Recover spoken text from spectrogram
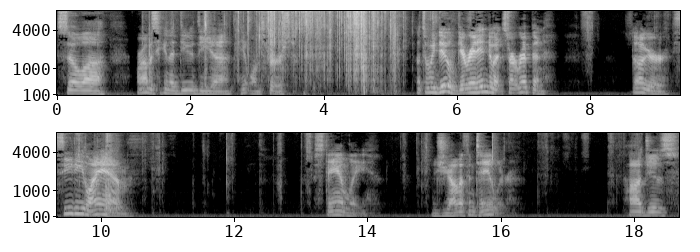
So uh, we're obviously going to do the uh, hit ones first. That's what we do. Get right into it. Start ripping. Dugger. CeeDee Lamb. Stanley. Jonathan Taylor. Hodges.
